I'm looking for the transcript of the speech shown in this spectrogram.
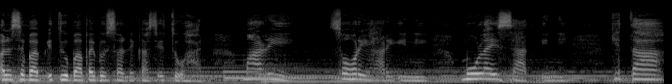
Oleh sebab itu Bapak Ibu Saudara dikasih Tuhan, mari sore hari ini, mulai saat ini kita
